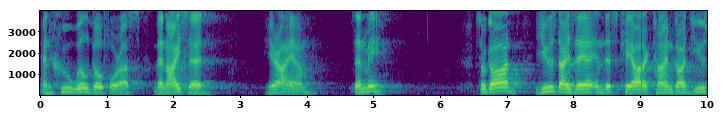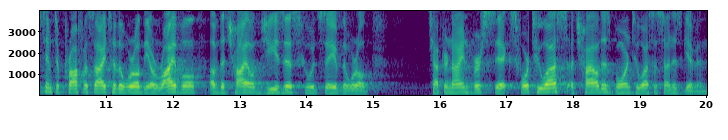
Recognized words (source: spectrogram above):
and who will go for us? Then I said, Here I am, send me. So God used Isaiah in this chaotic time. God used him to prophesy to the world the arrival of the child Jesus who would save the world. Chapter 9, verse 6 For to us a child is born, to us a son is given.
